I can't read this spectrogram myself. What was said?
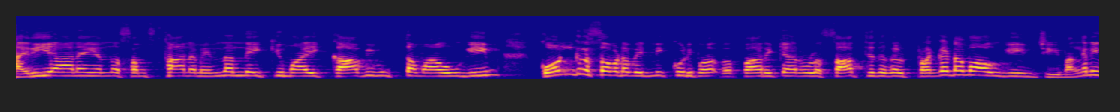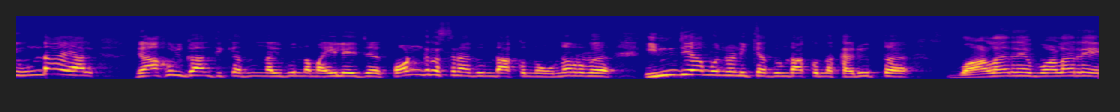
ഹരിയാന എന്ന സംസ്ഥാനം എന്നേക്കുമായി കാവ്യമുക്തമാവുകയും കോൺഗ്രസ് അവിടെ വെന്നിക്കൊടി പാറിക്കാനുള്ള സാധ്യതകൾ പ്രകടമാവുകയും ചെയ്യും. അങ്ങനെ ഉണ്ടായാൽ രാഹുൽ ഗാന്ധിക്ക് അത് നൽകുന്ന മൈലേജ് കോൺഗ്രസിന് അതുണ്ടാക്കുന്ന ഉണർവ് ഇന്ത്യ മുന്നണിക്ക് അതുണ്ടാക്കുന്ന കരുത്ത് വളരെ വളരെ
